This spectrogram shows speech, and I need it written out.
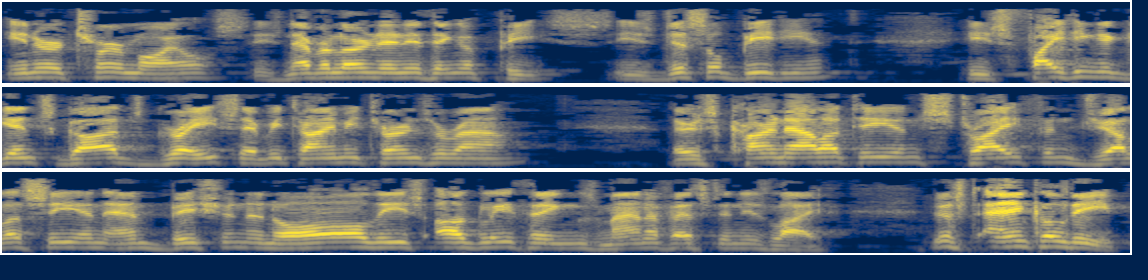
inner turmoils. He's never learned anything of peace. He's disobedient. He's fighting against God's grace every time he turns around. There's carnality and strife and jealousy and ambition and all these ugly things manifest in his life. Just ankle deep.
